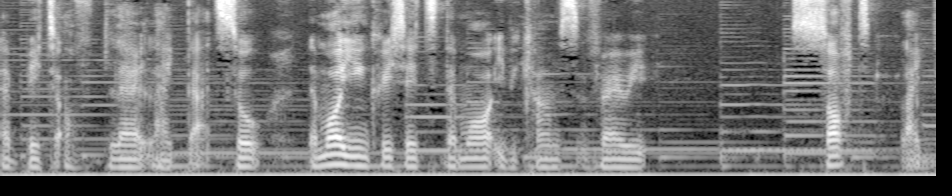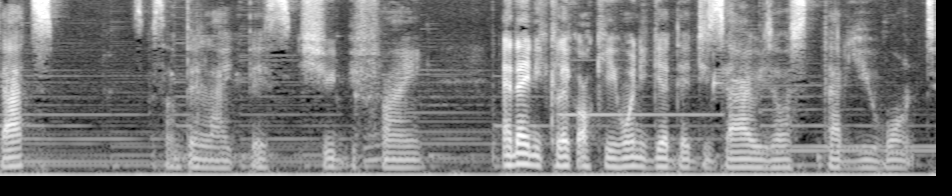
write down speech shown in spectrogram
a bit of blur like that. So the more you increase it the more it becomes very soft like that. So something like this should be fine. And then you click ok when you get the desired results that you want.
